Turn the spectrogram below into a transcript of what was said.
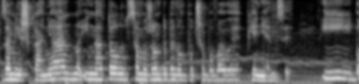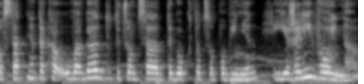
zamieszkania, no i na to samorządy będą potrzebowały pieniędzy. I ostatnia taka uwaga dotycząca tego, kto co powinien. Jeżeli wojna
